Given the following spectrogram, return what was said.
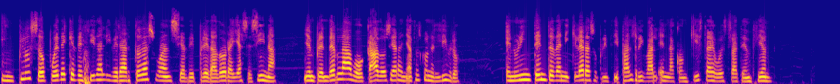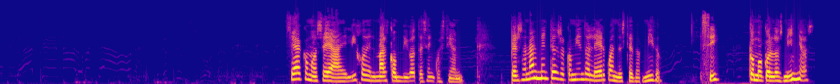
Incluso puede que decida liberar toda su ansia depredadora y asesina y emprenderla a bocados y arañazos con el libro, en un intento de aniquilar a su principal rival en la conquista de vuestra atención. Sea como sea, el hijo del mal con bigotes en cuestión. Personalmente os recomiendo leer cuando esté dormido. Sí, como con los niños.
